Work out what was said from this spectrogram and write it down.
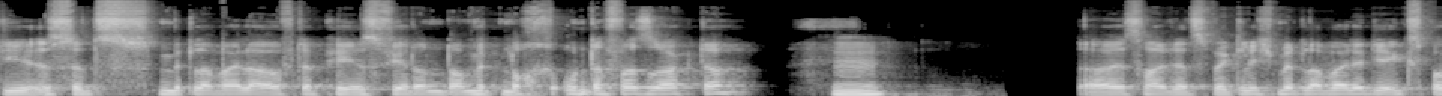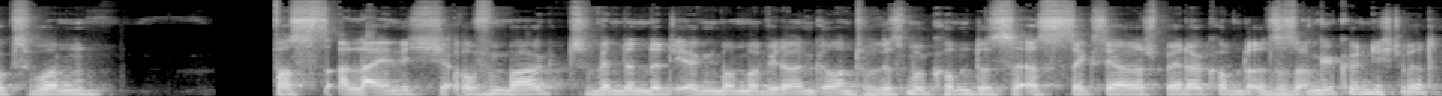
Die ist jetzt mittlerweile auf der PS4 dann damit noch unterversorgter. Hm. Da ist halt jetzt wirklich mittlerweile die Xbox One fast alleinig auf dem Markt, wenn dann nicht irgendwann mal wieder ein Gran Turismo kommt, das erst sechs Jahre später kommt, als es angekündigt wird.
